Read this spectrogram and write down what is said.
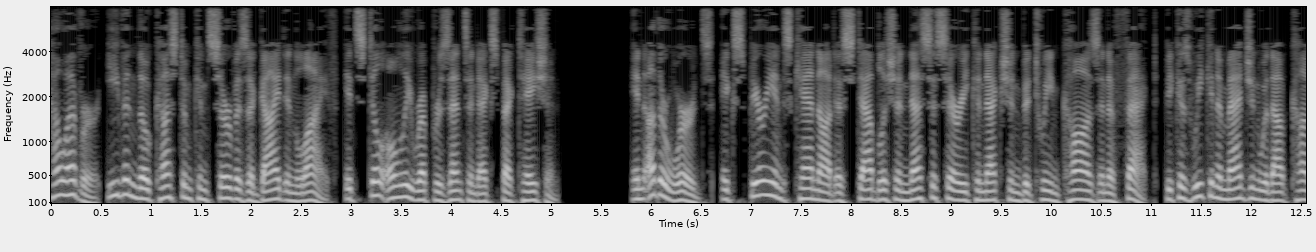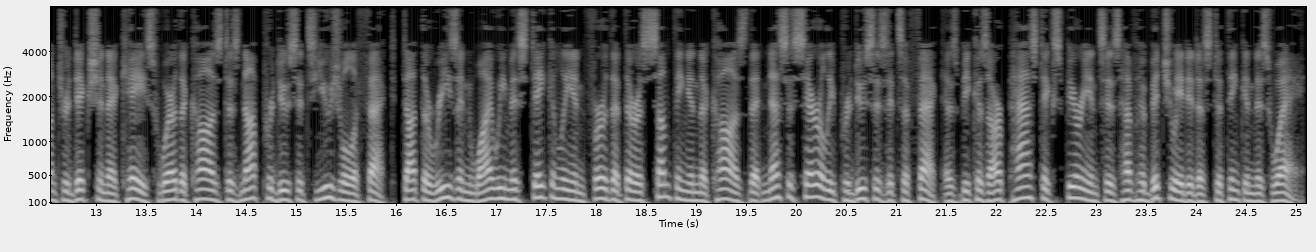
However, even though custom can serve as a guide in life, it still only represents an expectation. In other words, experience cannot establish a necessary connection between cause and effect, because we can imagine without contradiction a case where the cause does not produce its usual effect. The reason why we mistakenly infer that there is something in the cause that necessarily produces its effect is because our past experiences have habituated us to think in this way.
